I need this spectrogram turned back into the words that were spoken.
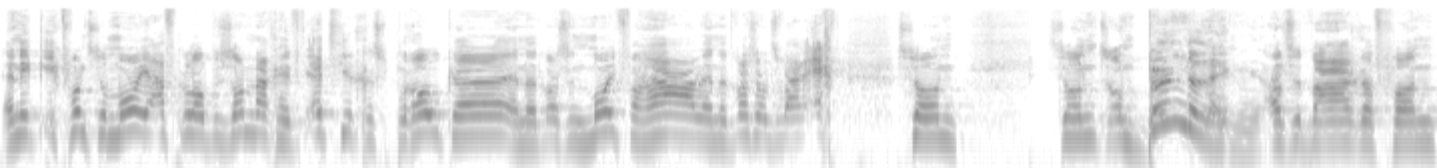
En ik, ik vond het zo mooi, afgelopen zondag heeft Ed hier gesproken en het was een mooi verhaal en het was als het ware echt zo'n zo'n bundeling, als het ware, van,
